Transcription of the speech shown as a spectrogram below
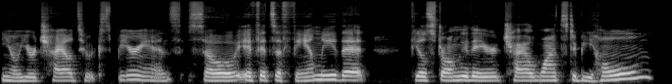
you know your child to experience. So if it's a family that feels strongly that your child wants to be home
